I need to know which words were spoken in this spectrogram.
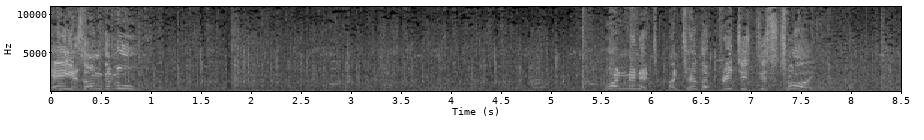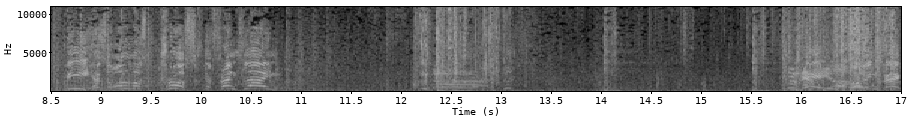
A is on the move! One minute until the bridge is destroyed! B has almost crossed the front line! A is falling back!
